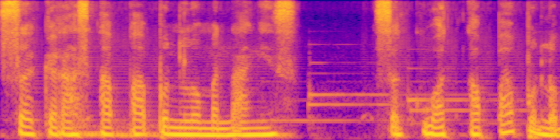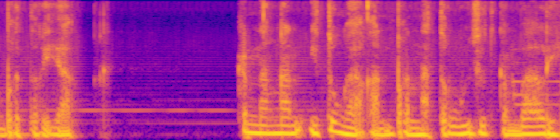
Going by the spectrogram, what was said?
Sekeras apa pun lu menangis, sekuat apa pun lo berteriak, kenangan itu gak akan pernah terwujud kembali.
